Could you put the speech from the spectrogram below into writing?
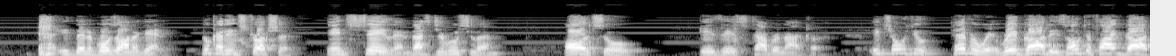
then it goes on again. Look at instruction. In Salem, that's Jerusalem, also is his tabernacle. It shows you everywhere where God is, how to find God.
